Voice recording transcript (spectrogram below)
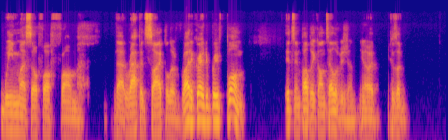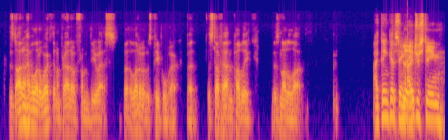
wean myself off from that rapid cycle of write a creative brief, boom, it's in public on television. You know, because I I don't have a lot of work that I'm proud of from the US, but a lot of it was people work. But the stuff out in public, there's not a lot. I think it's really I, interesting.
